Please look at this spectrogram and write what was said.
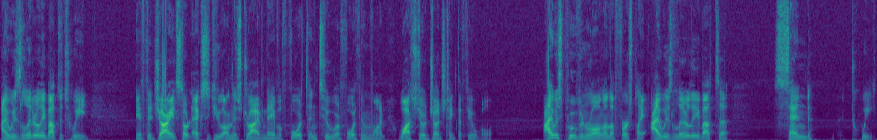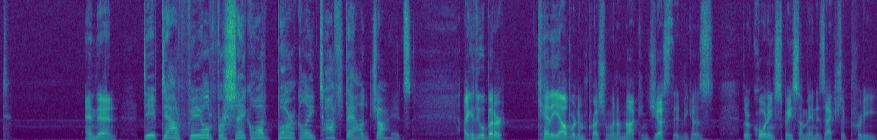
I was literally about to tweet. If the Giants don't execute on this drive and they have a fourth and two or fourth and one, watch Joe Judge take the field goal. I was proven wrong on the first play. I was literally about to send tweet. And then deep downfield for Saquon Barkley, touchdown Giants. I could do a better Kenny Albert impression when I'm not congested because the recording space I'm in is actually pretty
